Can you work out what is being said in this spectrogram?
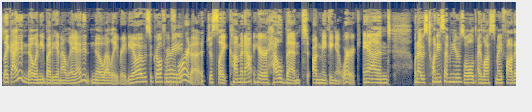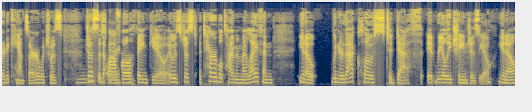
Like I didn't know anybody in LA. I didn't know LA radio. I was a girl from right. Florida, just like coming out here hell bent on making it work. And when I was 27 years old, I lost my father to cancer, which was mm, just so an sorry. awful thank you. It was just a terrible time in my life. And, you know, when you're that close to death, it really changes you, you know?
